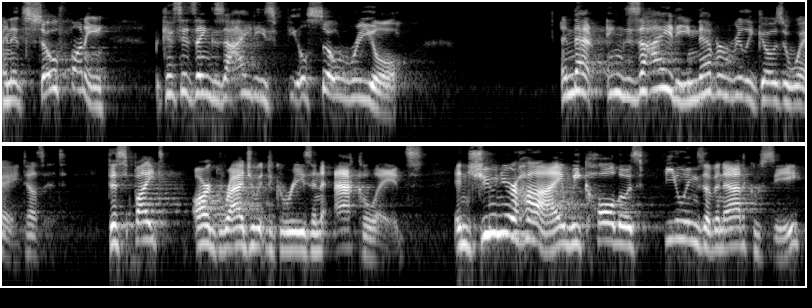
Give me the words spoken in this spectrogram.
And it's so funny because his anxieties feel so real. And that anxiety never really goes away, does it? Despite our graduate degrees and accolades. In junior high, we call those feelings of inadequacy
